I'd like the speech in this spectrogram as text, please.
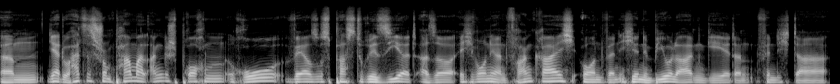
Ähm, ja, du hattest schon ein paar Mal angesprochen, roh versus pasteurisiert. Also ich wohne ja in Frankreich und wenn ich hier in den Bioladen gehe, dann finde ich da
